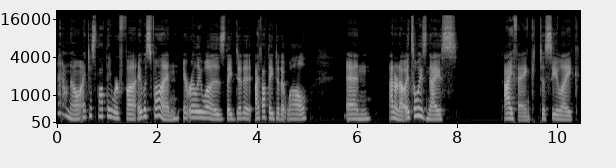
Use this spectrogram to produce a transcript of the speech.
i don't know i just thought they were fun it was fun. It really was. They did it i thought they did it well. And i don't know it's always nice i think to see like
